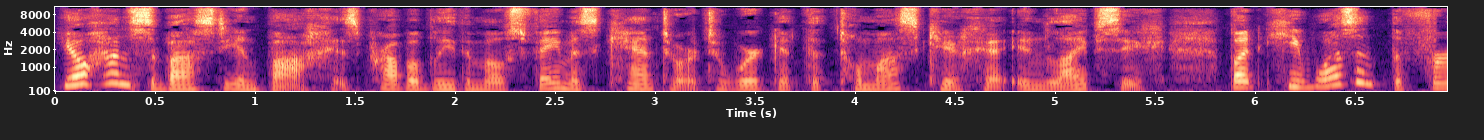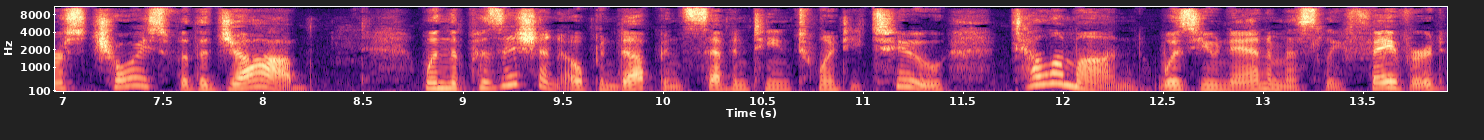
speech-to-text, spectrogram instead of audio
Johann Sebastian Bach is probably the most famous cantor to work at the Thomaskirche in Leipzig, but he wasn't the first choice for the job. When the position opened up in 1722, Telemann was unanimously favored.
